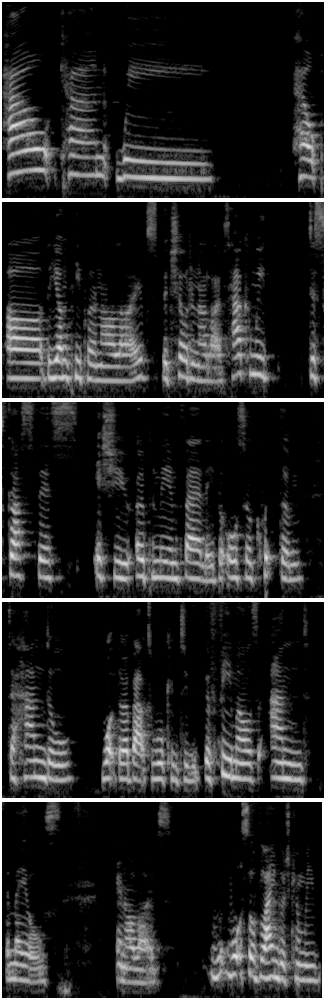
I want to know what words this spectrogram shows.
How can we help our the young people in our lives, the children in our lives? How can we discuss this issue openly and fairly, but also equip them to handle what they're about to walk into, the females and the males in our lives? What sort of language can we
